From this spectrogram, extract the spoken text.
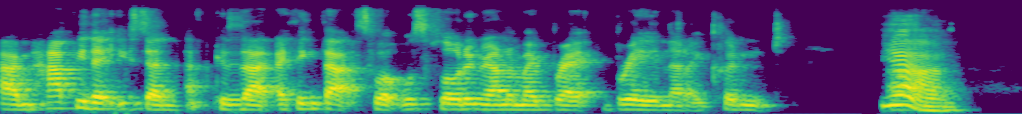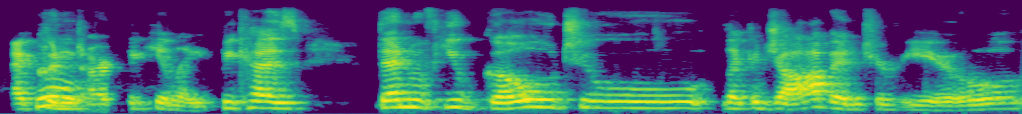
I'm happy that you said that because I think that's what was floating around in my bra- brain that I couldn't. Yeah. Um, I couldn't well, articulate because then if you go to like a job interview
